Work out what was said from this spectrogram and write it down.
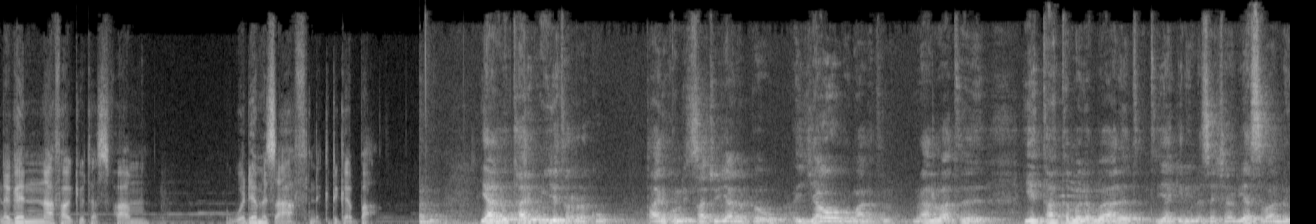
ነገን ናፋቂው ተስፋም ወደ መጽሐፍ ንግድ ገባ። ያንን ታሪኩን እየተረኩ ታሪኩን እሳቸው እያነበቡ እያወሩ ማለት ነው። ምናልባት የት ታተመ ለማለት ጥያቄ ሊነሳ ይችላል ብዬ አስባለሁ።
